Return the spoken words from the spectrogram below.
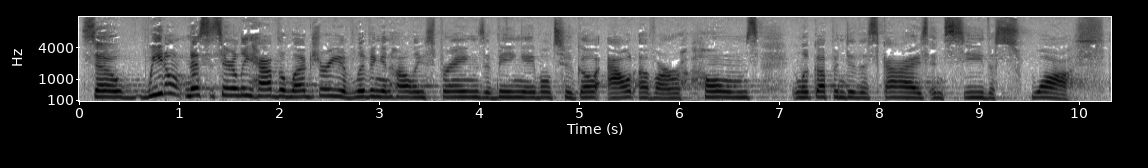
So we don't necessarily have the luxury of living in Holly Springs, of being able to go out of our homes look up into the skies and see the swath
